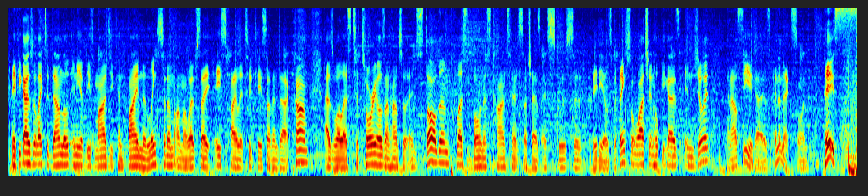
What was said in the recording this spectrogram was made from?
And if you guys would like to download any of these mods, you can find the links to them on my website, acepilot2k7.com, as well as tutorials on how to install them, plus bonus bonus content such as exclusive videos. But thanks for watching. Hope you guys enjoyed, and I'll see you guys in the next one. Peace.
